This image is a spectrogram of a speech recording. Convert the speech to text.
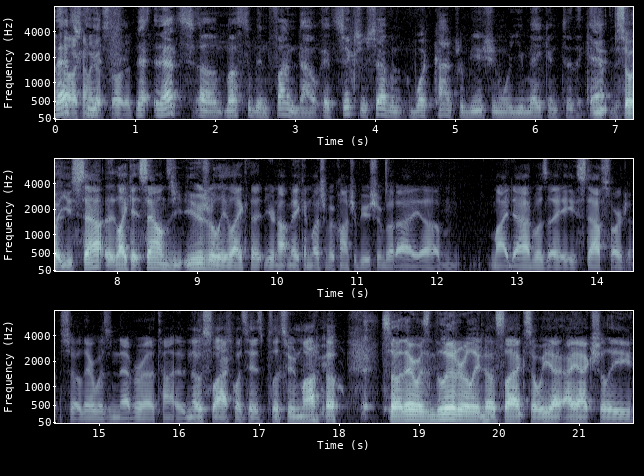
that's, how I kind of got started. That that's uh, must have been fun. Now, at six or seven, what contribution were you making to the cabinet? so you sound like it sounds usually like that you're not making much of a contribution, but I, um, my dad was a staff sergeant, so there was never a time. No slack was his platoon motto, so there was literally no slack. So we, I actually,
